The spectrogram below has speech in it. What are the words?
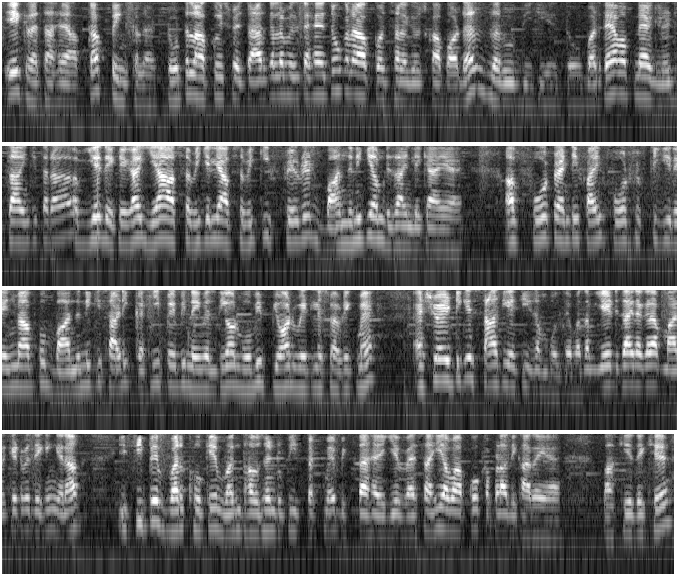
एक रहता है आपका पिंक कलर टोटल आपको इसमें चार कलर मिलते हैं। जो कलर आपको अच्छा लगे, उसका आप ऑर्डर ज़रूर दीजिए। तो बढ़ते हैं हम अपने अगले डिज़ाइन की तरफ़। अब ये देखेगा ये आप सभी के लिए, आप सभी की फेवरेट बांधनी की हम डिज़ाइन लेके आए हैं। अब 425 450 की रेंज में आपको बांधनी की साड़ी कहीं पे भी नहीं मिलती है और वो भी प्योर वेटलेस फैब्रिक में। एश्योरिटी के साथ ये चीज़ हम बोलते हैं। मतलब ये डिज़ाइन अगर आप मार्केट में देखेंगे ना, इसी पे वर्क होके वन थाउज़ेंड रुपीज़ तक में बिकता है। ये वैसा ही हम आपको कपड़ा दिखा रहे हैं। बाकी ये देखिए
